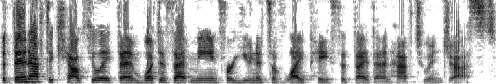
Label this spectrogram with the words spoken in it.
but then have to calculate then what does that mean for units of lipase that they then have to ingest.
